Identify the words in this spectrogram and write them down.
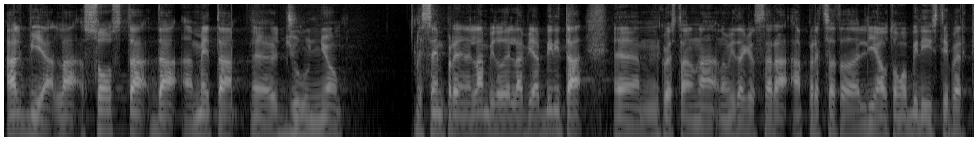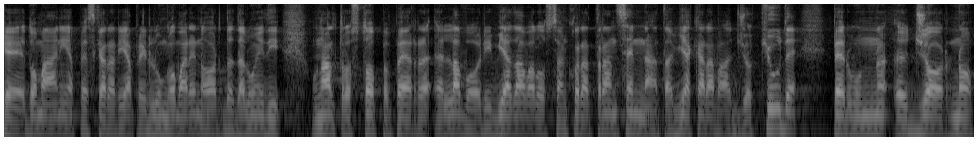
al via la sosta da metà eh, giugno. Sempre nell'ambito della viabilità, ehm, questa è una novità che sarà apprezzata dagli automobilisti perché domani a Pescara riapre il lungomare nord, da lunedì un altro stop per eh, lavori, via Davalos ancora transennata, via Caravaggio chiude per un eh, giorno.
